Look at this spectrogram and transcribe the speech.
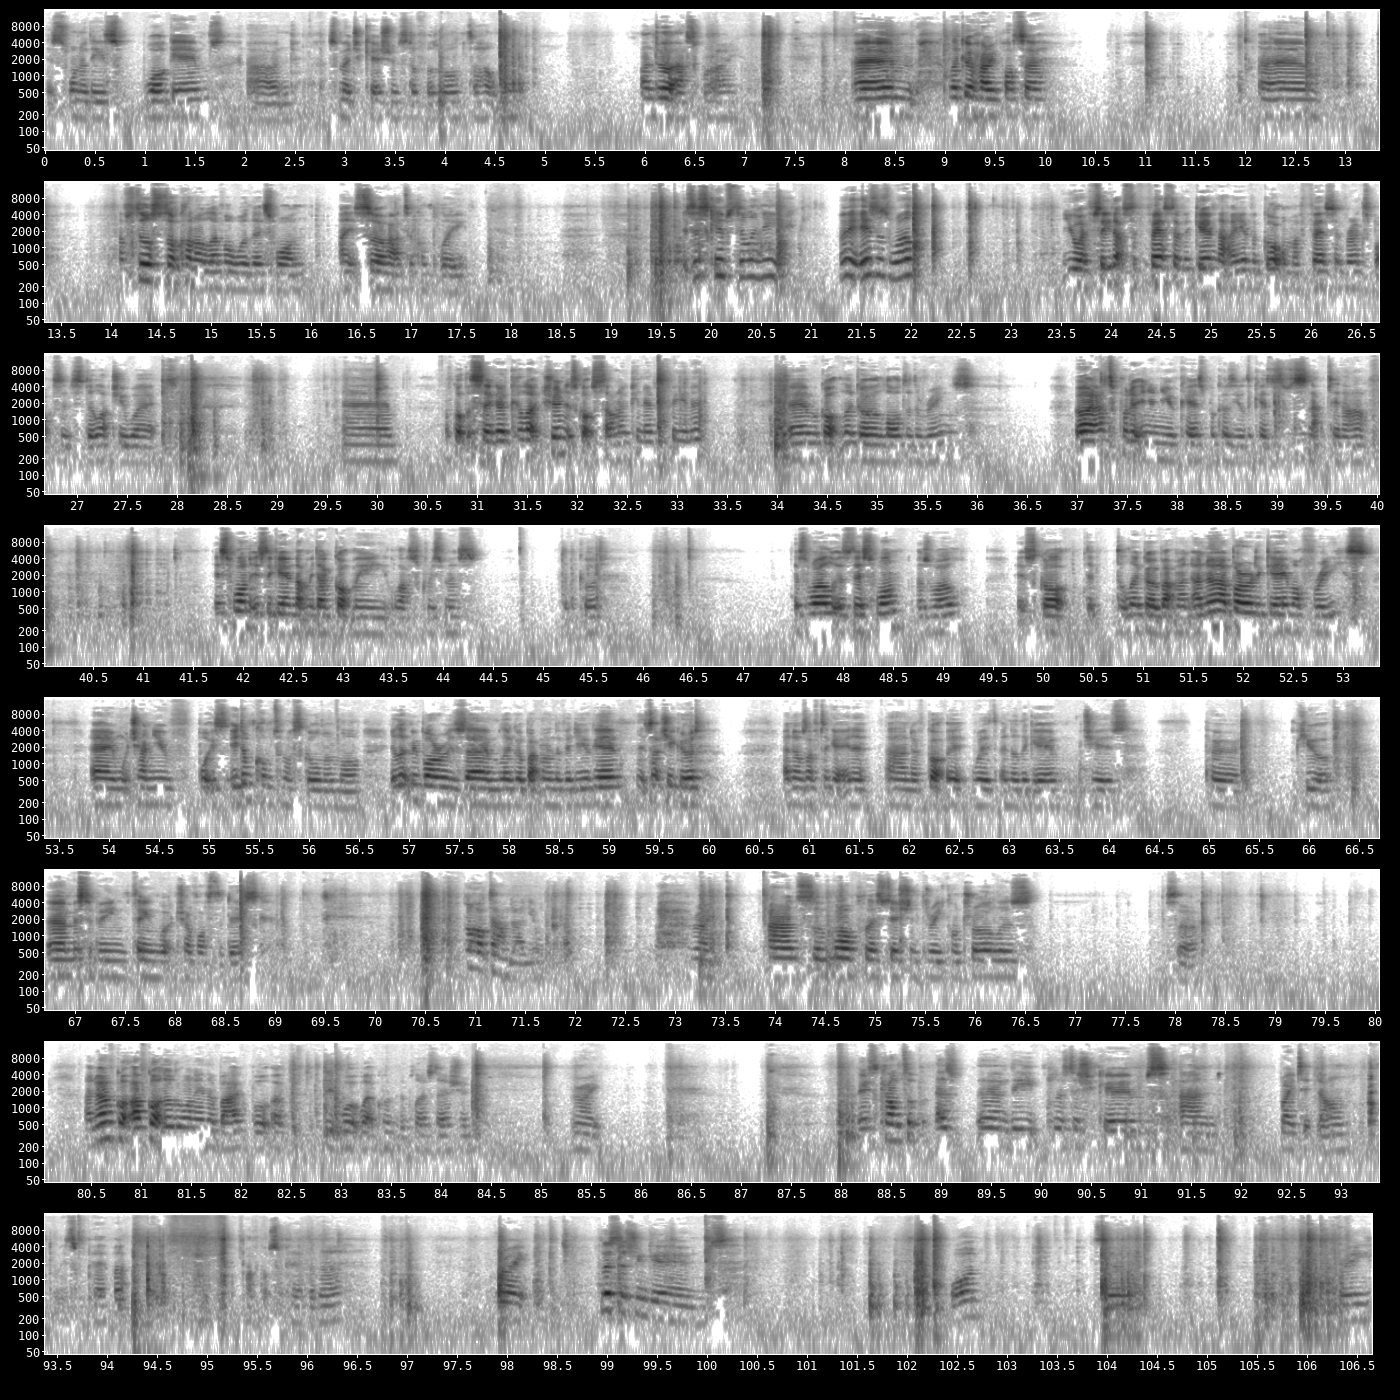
It's one of these war games and some education stuff as well to help me. And don't ask why. Um, Lego Harry Potter. Um, I'm still stuck on a level with this one, and it's so hard to complete. Is this game still in here? Oh, it is as well. UFC, that's the first ever game that I ever got on my first ever Xbox, and it still actually works. Um, I've got the Sega collection, it's got Sonic and everything in it. Um, we've got Lego Lord of the Rings. Oh, I had to put it in a new case because the other case snapped in half. This one is the game that my dad got me last Christmas. Pretty good. As well as this one, as well. It's got the, the Lego Batman. I know I borrowed a game off Reese, um, which I knew, but he don't come to my school no more. He let me borrow his um, Lego Batman the video game. It's actually good, and I was after getting it, and I've got it with another game, which is per pure um, Mr. Bean thing, which I've lost the disc. Oh damn, Daniel. Right, and some more PlayStation 3 controllers. So. I know I've got I've got another one in the bag, but uh, it won't work with the PlayStation. Right. Let's count up as um, the PlayStation games and write it down. Give me some paper. I've got some paper there. Right. PlayStation games. One, two, three,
